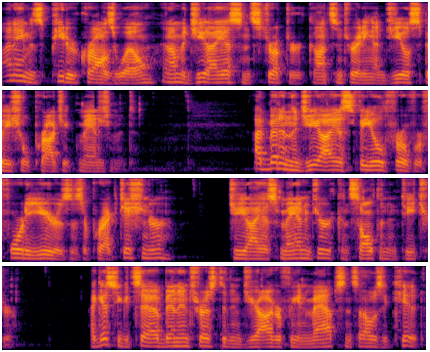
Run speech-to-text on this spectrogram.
My name is Peter Croswell, and I'm a GIS instructor concentrating on geospatial project management. I've been in the GIS field for over 40 years as a practitioner, GIS manager, consultant, and teacher. I guess you could say I've been interested in geography and maps since I was a kid.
